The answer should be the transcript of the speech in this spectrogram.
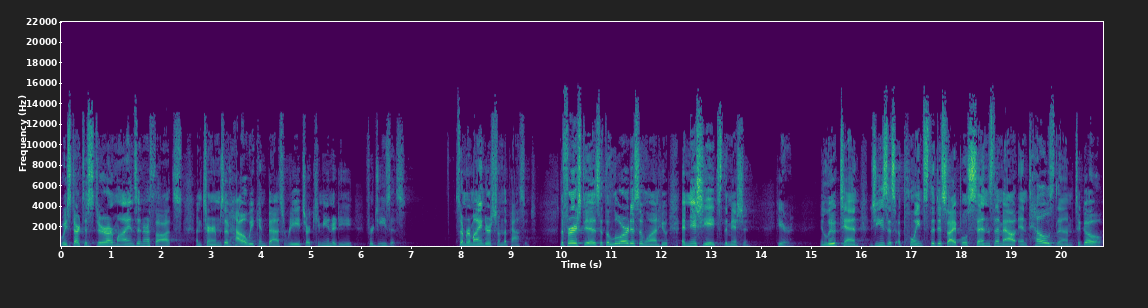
We start to stir our minds and our thoughts in terms of how we can best reach our community for Jesus. Some reminders from the passage. The first is that the Lord is the one who initiates the mission here. In Luke 10, Jesus appoints the disciples, sends them out, and tells them to go.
